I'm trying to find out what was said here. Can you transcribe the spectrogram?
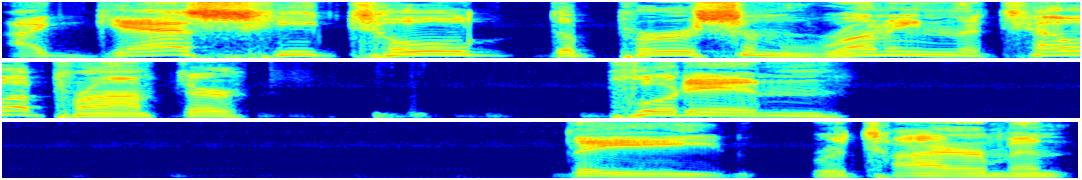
I guess he told the person running the teleprompter, put in the retirement,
